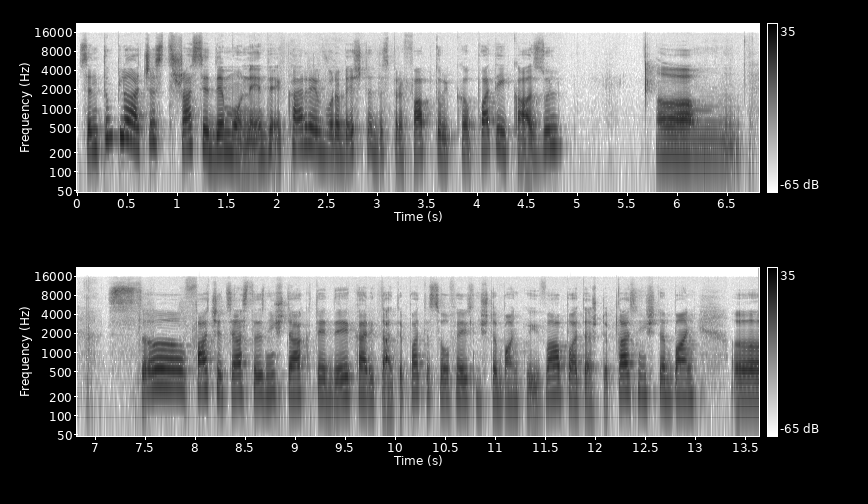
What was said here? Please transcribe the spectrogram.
Se întâmplă acest șase de monede care vorbește despre faptul că poate e cazul um, să faceți astăzi niște acte de caritate. Poate să oferiți niște bani cuiva, poate așteptați niște bani. Uh,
